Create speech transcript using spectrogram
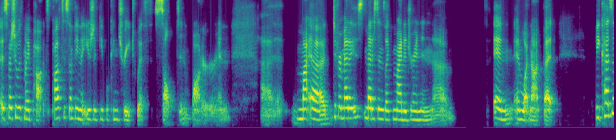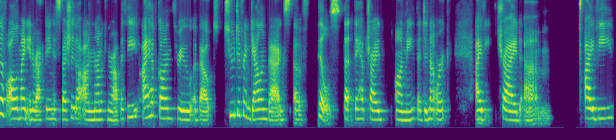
especially with my pots pots is something that usually people can treat with salt and water and uh, my, uh, different med- medicines like midodrine and uh, and and whatnot. But because of all of mine interacting, especially the autonomic neuropathy, I have gone through about two different gallon bags of pills that they have tried on me that did not work. I've tried um, IV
